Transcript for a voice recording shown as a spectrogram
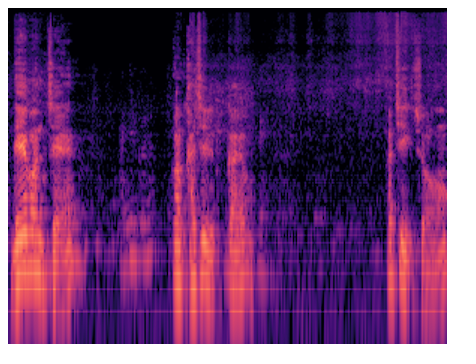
네 번째. 아, 같이 읽을까요? 같이 읽죠.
